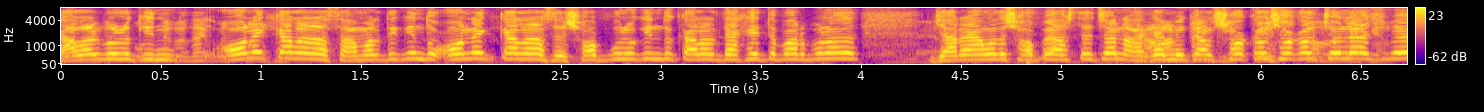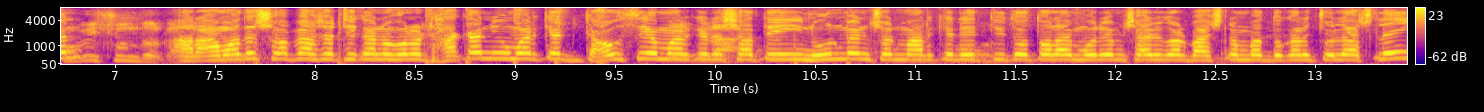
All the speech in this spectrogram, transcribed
কালারগুলো কিন্তু অনেক কালার আছে আমাদের কিন্তু অনেক কালার আছে সবগুলো কিন্তু কালার দেখাইতে পারব না। যারা আমাদের শপে আসতে চান আগামীকাল সকাল সকাল চলে আসবেন। আর আমাদের শপে আসার ঠিকানা হলো ঢাকা নিউ মার্কেট গাউসিয়া মার্কেটের সাথে এই নূর ম্যানশন মার্কেটের তৃতীয়তলায় মরিয়াম শাড়িঘর বাইশ নম্বর দোকানে চলে আসলেই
